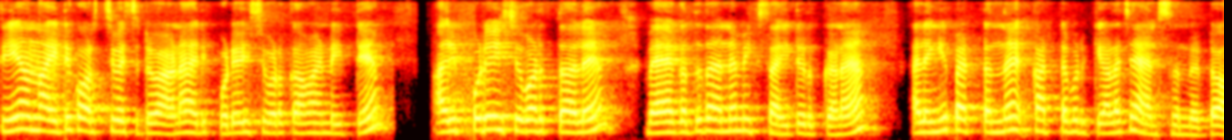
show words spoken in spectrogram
തീ നന്നായിട്ട് കുറച്ച് വെച്ചിട്ട് വേണം അരിപ്പൊടി ഒഴിച്ചു കൊടുക്കാൻ വേണ്ടിയിട്ട്. അരിപ്പൊടി ഒഴിച്ചു കൊടുത്താൽ വേഗത്ത് തന്നെ മിക്സ് ആയിട്ട് എടുക്കണേ. അല്ലെങ്കിൽ പെട്ടെന്ന് കട്ട പിടിക്കാനുള്ള ചാൻസ് ഉണ്ട് കേട്ടോ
